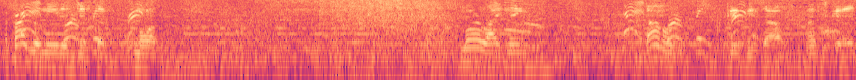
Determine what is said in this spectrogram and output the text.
I probably needed just a more more lightning. Donald. Goofy's up. That's good.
